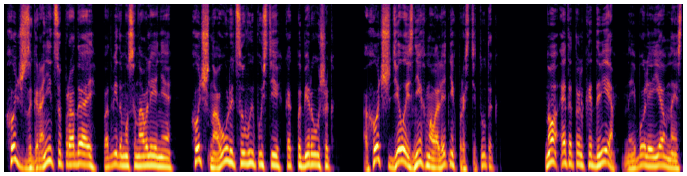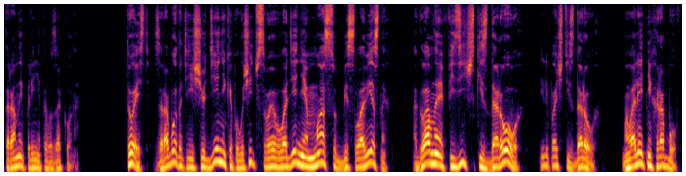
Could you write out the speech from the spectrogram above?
Хочешь за границу продай, под видом усыновления, хочешь на улицу выпусти, как поберушек, а хочешь делай из них малолетних проституток. Но это только две наиболее явные стороны принятого закона. То есть заработать еще денег и получить в свое владение массу бессловесных, а главное физически здоровых или почти здоровых, малолетних рабов,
